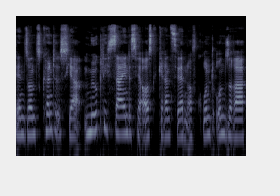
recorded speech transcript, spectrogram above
denn sonst könnte es ja möglich sein, dass wir ausgegrenzt werden aufgrund unserer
